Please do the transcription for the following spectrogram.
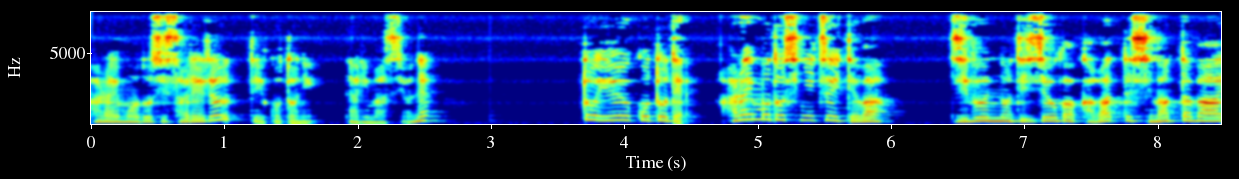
払い戻しされるっていうことになりますよね。ということで、払い戻しについては、自分の事情が変わってしまった場合っ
